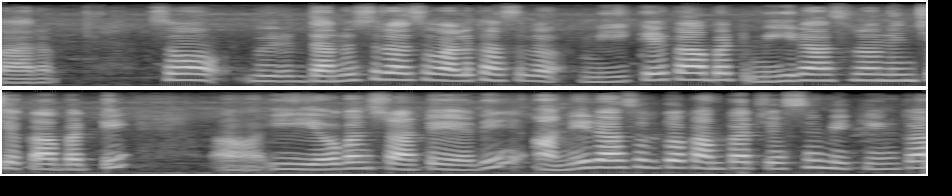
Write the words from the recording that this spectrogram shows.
వారం. సో ధనుసు రాశి వాళ్ళకి అసలు మీకే కాబట్టి మీ రాశిలో నుంచే కాబట్టి ఈ యోగం స్టార్ట్ అయ్యేది. అన్ని రాశులతో కంపేర్ చేస్తే మీకు ఇంకా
